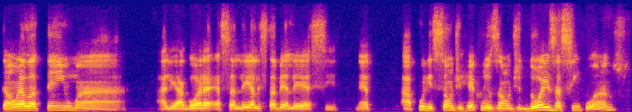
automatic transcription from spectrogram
Então ela tem uma ali agora essa lei ela estabelece, né, a punição de reclusão de dois a cinco anos,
